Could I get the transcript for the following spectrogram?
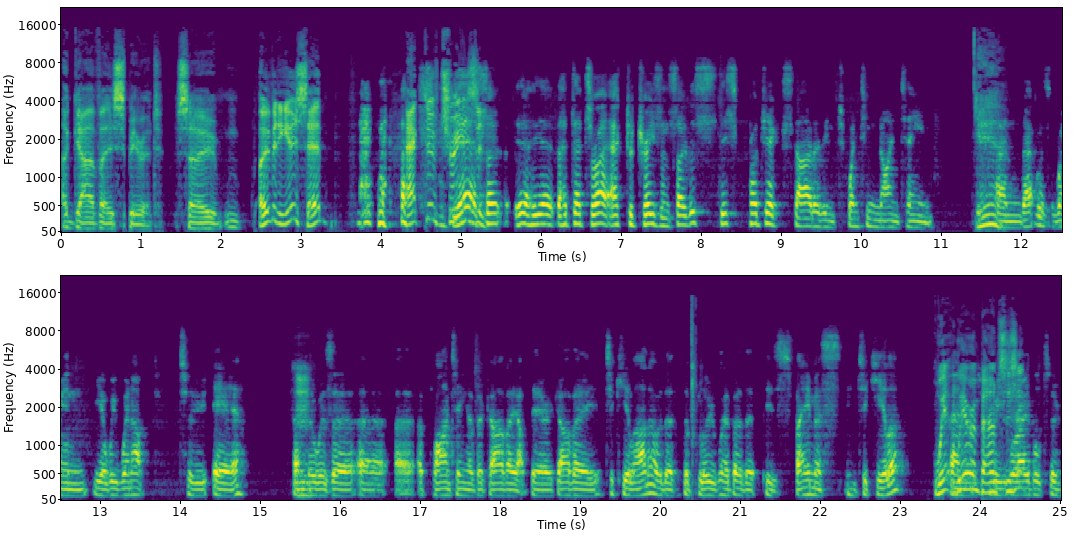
agave spirit. So over to you, Seb. Act of treason. Yeah, so, yeah, yeah, that, that's right. Act of treason. So this this project started in 2019, yeah. and that was when yeah we went up to Air, and Mm. there was a, a a- a planting of agave up there, agave tequilana, the the blue Weber that is famous in tequila. Where, whereabouts we is were it? to.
